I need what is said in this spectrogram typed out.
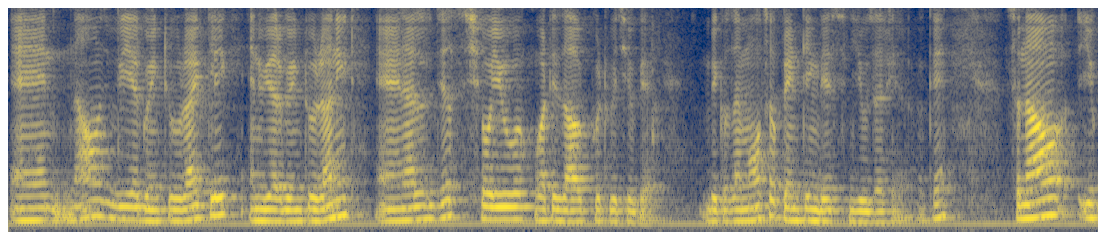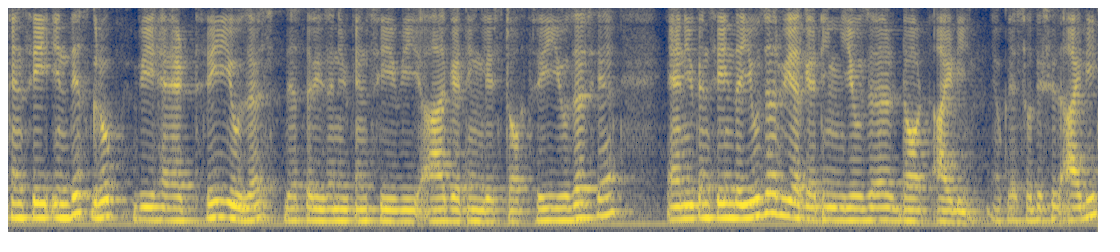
And now we are going to right click and we are going to run it and I'll just show you what is the output which you get because I'm also printing this user here okay so now you can see in this group we had three users. That's the reason you can see we are getting list of three users here. And you can see in the user we are getting user.id okay so this is id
